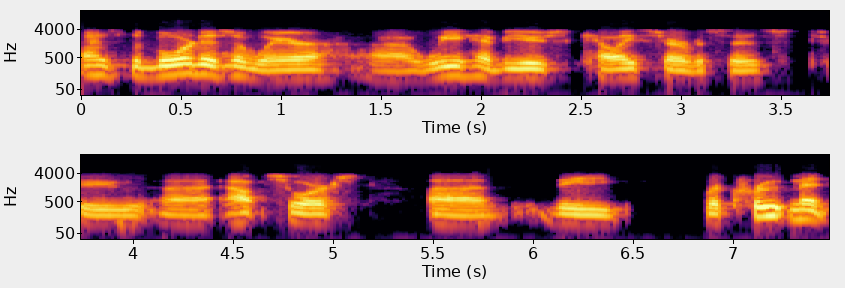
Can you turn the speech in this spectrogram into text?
As the board is aware, uh, we have used Kelly Services to uh, outsource uh, the recruitment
